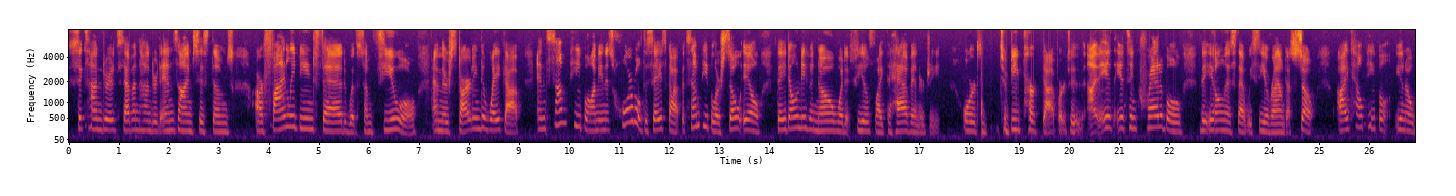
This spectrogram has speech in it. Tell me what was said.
600, 700 enzyme systems are finally being fed with some fuel and they're starting to wake up. And some people, I mean, it's horrible to say, Scott, but some people are so ill, they don't even know what it feels like to have energy or to, to be perked up or to, it, it's incredible the illness that we see around us. So, I tell people, you know,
